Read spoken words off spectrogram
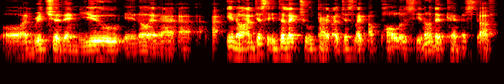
or I'm richer than you, you know, and I, I, you know, I'm just intellectual type. I just like Apollos, you know, that kind of stuff.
